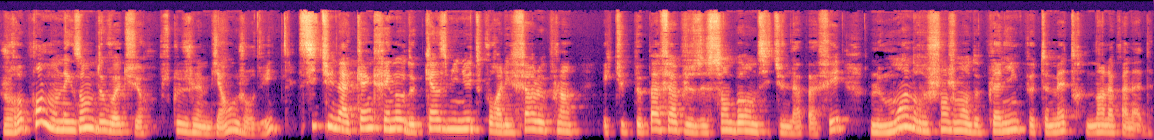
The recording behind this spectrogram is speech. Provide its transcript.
Je reprends mon exemple de voiture, parce que je l'aime bien aujourd'hui. Si tu n'as qu'un créneau de 15 minutes pour aller faire le plein et que tu ne peux pas faire plus de 100 bornes si tu ne l'as pas fait, le moindre changement de planning peut te mettre dans la panade.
